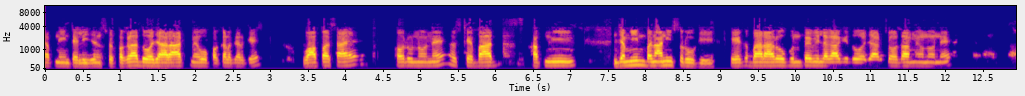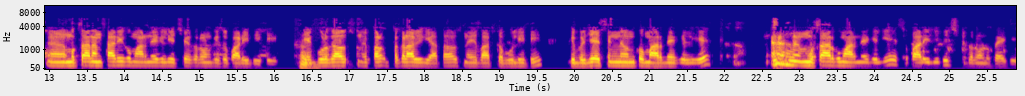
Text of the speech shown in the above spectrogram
अपनी इंटेलिजेंस पे पकड़ा। 2008 में वो पकड़ करके वापस आए और उन्होंने उसके बाद अपनी ज़मीन बनानी शुरू की। एक बार आरोप उन पे भी लगा कि 2014 में उन्होंने मुख्तार अंसारी को मारने के लिए छह करोड़ की सुपारी दी थी। हाँ। एक गुड़गा उसने पकड़ा भी गया था उसने ये बात कबूली थी कि ब्रजेश सिंह ने उनको मारने के लिए मुख्तार को मारने के लिए सुपारी दी थी छह करोड़ रुपए की।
